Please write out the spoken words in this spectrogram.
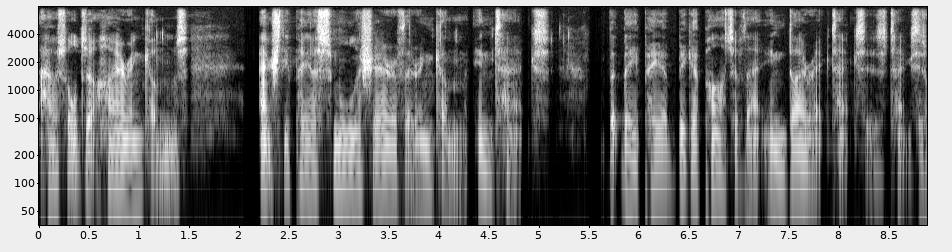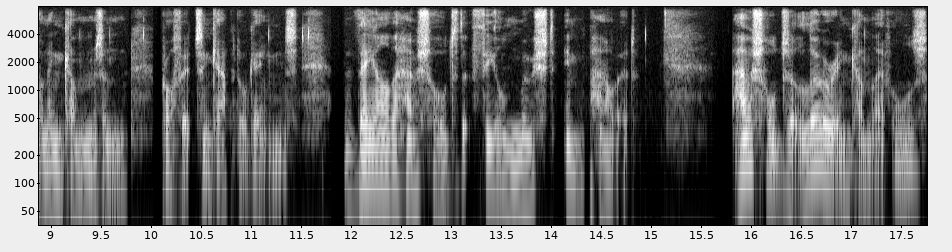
households at higher incomes actually pay a smaller share of their income in tax, but they pay a bigger part of that in direct taxes, taxes on incomes and profits and capital gains they are the households that feel most empowered. Households at lower income levels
